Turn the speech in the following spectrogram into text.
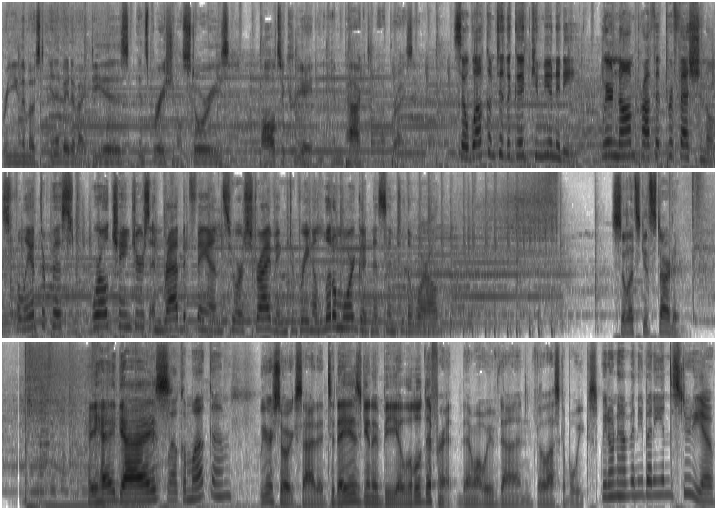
bringing the most innovative ideas, inspirational stories, all to create an impact uprising. So, welcome to the good community. We're nonprofit professionals, philanthropists, world changers, and rabid fans who are striving to bring a little more goodness into the world. So let's get started. Hey, hey, guys. Welcome, welcome. we are so excited. Today is going to be a little different than what we've done for the last couple weeks. We don't have anybody in the studio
